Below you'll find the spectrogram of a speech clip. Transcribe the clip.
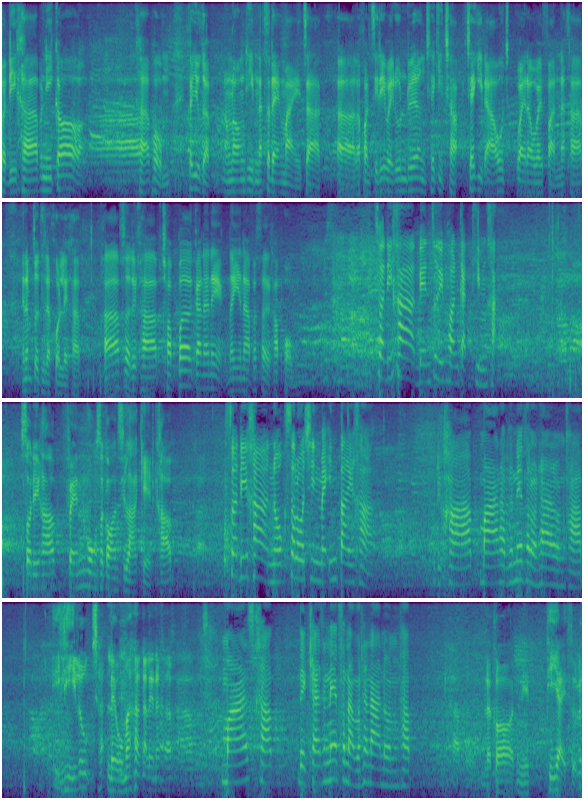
สวัสดีครับวันนี้ก็ครับผมก็อยู่กับน้องๆทีมนักแสดงใหม่จากเอ่อละครซีรีส์วัยรุ่นเรื่องเช็คอิทเช็คอิทเอาวัยเราวัยฝันนะครับแนะนำตัวทีละคนเลยครับครับ สวัสดีครับชอปเปอร์กันนเนกในยนาประเสริฐครับผม สวัสดีค่ะ เบนซ์จุริพรกัดทิมค่ะ สวัสดีครับเฟ้นวงศกรศิลาเกตครับ สวัสดีค่ะ นกสโลชินแมคอินไตค่ะ สวัสดีครับ มาทำเทนเนศสนนทานนท์ครับ อีกทีลูกเร็วมากอะไรนะครับมาสครับ เด็กชายธเนศสนามวัฒนานนท์ครับแล้วก็นี่พี่ใหญ่สุด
